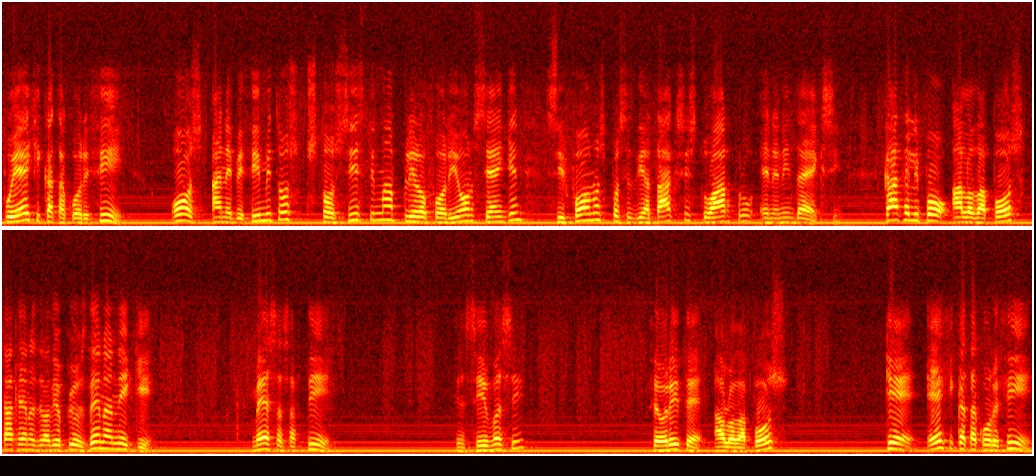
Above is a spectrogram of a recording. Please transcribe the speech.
που έχει κατακορυθεί ως ανεπιθύμητος στο σύστημα πληροφοριών Σέγγεν συμφώνως προς τις διατάξεις του άρθρου 96. Κάθε λοιπόν αλλοδαπός, κάθε ένας δηλαδή ο οποίος δεν ανήκει μέσα σε αυτή την σύμβαση θεωρείται αλλοδαπός και έχει κατακορυθεί,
